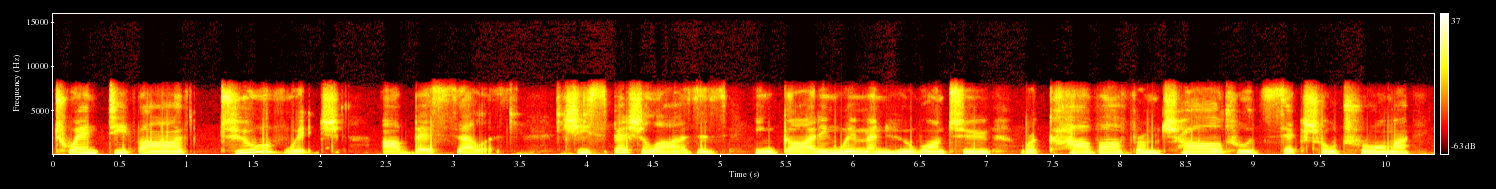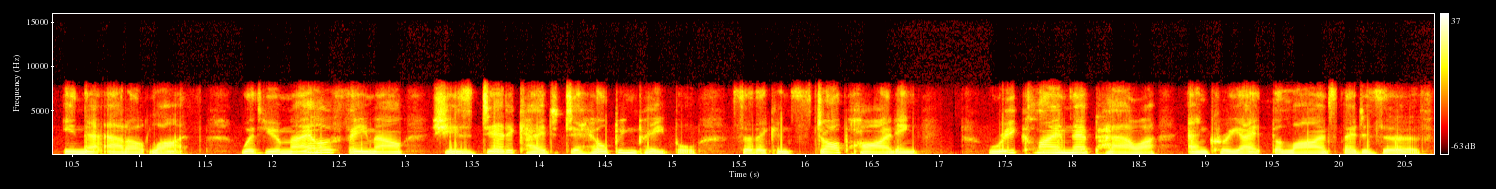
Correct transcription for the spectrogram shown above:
25, two of which are bestsellers. She specializes in guiding women who want to recover from childhood sexual trauma in their adult life. Whether you're male or female, she is dedicated to helping people so they can stop hiding, reclaim their power, and create the lives they deserve.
